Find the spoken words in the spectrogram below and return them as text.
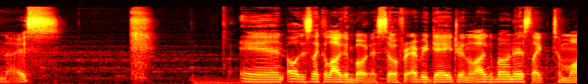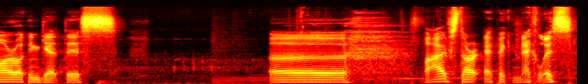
Nice. And oh, this is like a login bonus. So for every day during the login bonus, like tomorrow I can get this uh five star epic necklace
